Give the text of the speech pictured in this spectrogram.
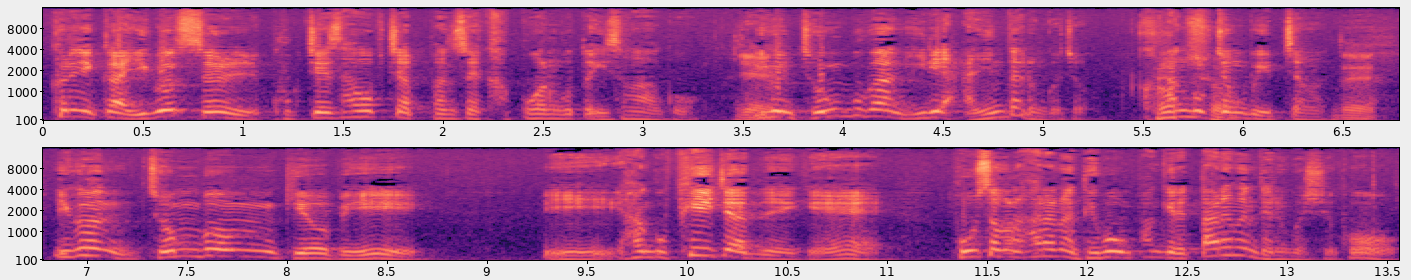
그러니까 이것을 국제사법재판소에 갖고 가는 것도 이상하고 예. 이건 정부가 한 일이 아닌다는 거죠. 그렇죠. 한국 정부 입장은. 네. 이건 전범 기업이 이 한국 피해자들에게 보상을 하라는 대법원 판결에 따르면 되는 것이고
